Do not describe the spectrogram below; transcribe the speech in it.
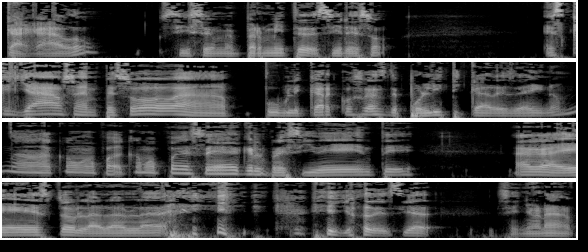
cagado, si se me permite decir eso, es que ya, o sea, empezó a publicar cosas de política desde ahí, ¿no? No, ¿cómo, cómo puede ser que el presidente haga esto, bla, bla, bla? y yo decía, señora,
